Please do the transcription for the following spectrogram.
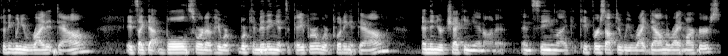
So I think when you write it down, it's like that bold sort of hey we're, we're committing it to paper we're putting it down and then you're checking in on it and seeing like okay first off did we write down the right markers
